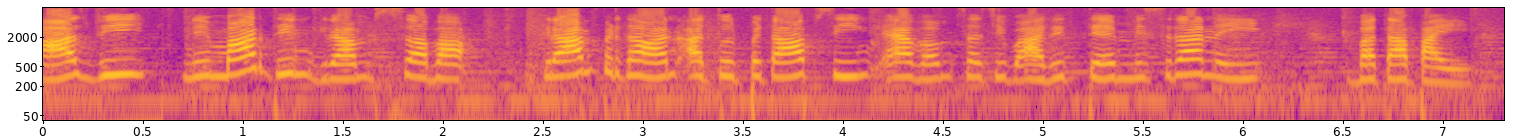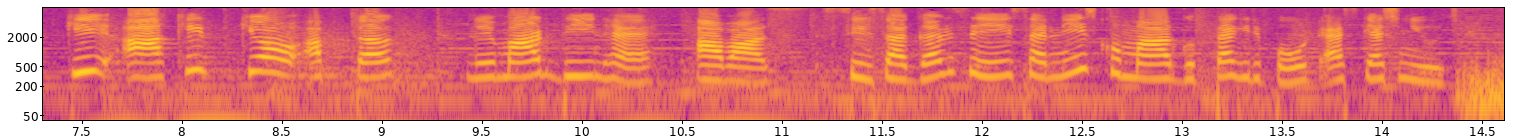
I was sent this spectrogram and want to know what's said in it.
आज भी निर्माणाधीन ग्राम सभा ग्राम प्रधान अतुल प्रताप सिंह एवं सचिव आदित्य मिश्रा नहीं बता पाए कि आखिर क्यों अब तक निर्माणाधीन है आवास। सिरसागंज से सनीश कुमार गुप्ता की रिपोर्ट एस न्यूज़।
